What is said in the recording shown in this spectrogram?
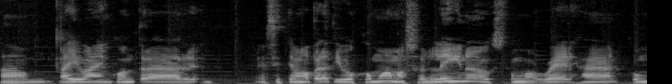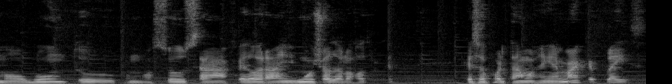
Um, ahí va a encontrar sistemas operativos como Amazon Linux, como Red Hat, como Ubuntu, como SUSE, Fedora y muchos de los otros que, que soportamos en el marketplace.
